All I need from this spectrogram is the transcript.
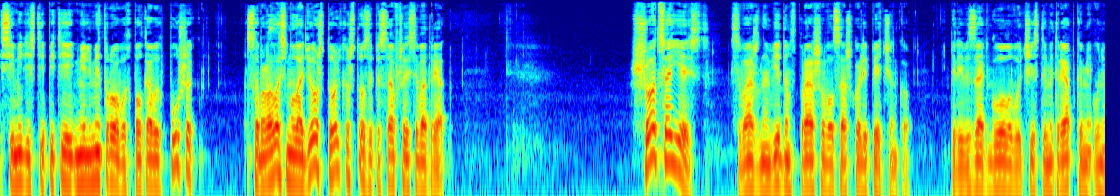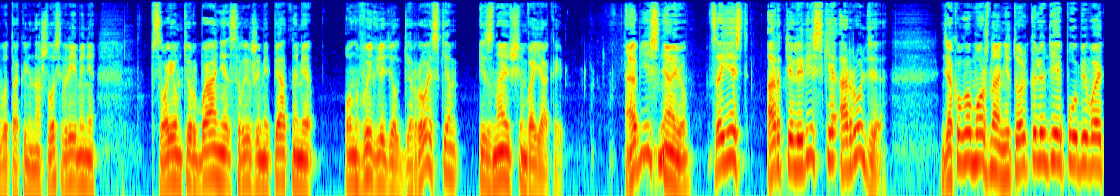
75-миллиметровых полковых пушек собралась молодежь, только что записавшаяся в отряд. «Шо це есть?» — с важным видом спрашивал Сашко Лепетченко. Перевязать голову чистыми тряпками у него так и не нашлось времени. В своем тюрбане с рыжими пятнами он выглядел геройским и знающим воякой. «Объясняю. Це есть артиллерийские орудия, для кого можно не только людей поубивать,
